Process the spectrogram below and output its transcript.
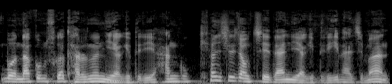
뭐 낙곰수가 다루는 이야기들이 한국 현실 정치에 대한 이야기들이긴 하지만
